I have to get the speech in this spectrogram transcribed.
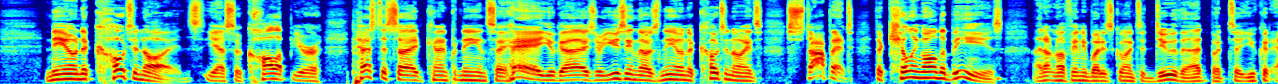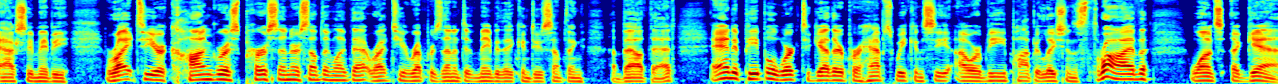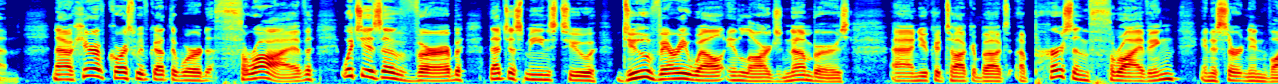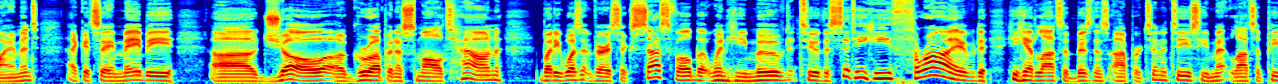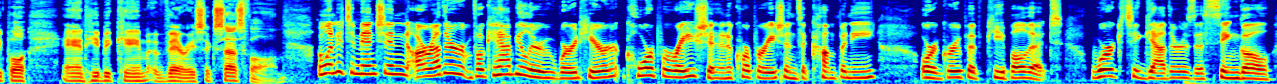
neonicotinoids. Yeah, so call up your pesticide company and say, hey, you guys you're using those neonicotinoids. Stop it. They're killing all the bees. I don't know if anybody's going to do that, but uh, you could actually maybe write to your congressperson or something like that, write to your representative. Maybe they can do something about that. And if people work together, perhaps we can see our bee populations thrive once again. Now, here, of course, we've got the word thrive, which is a verb that just means to do very well in large numbers. And you could talk about a person thriving in a certain environment. I could say maybe uh, Joe uh, grew up in a small town but he wasn't very successful. But when he moved to the city, he thrived. He had lots of business opportunities, he met lots of people, and he became very successful. I wanted to mention our other vocabulary word here corporation. A corporation is a company or a group of people that work together as a single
